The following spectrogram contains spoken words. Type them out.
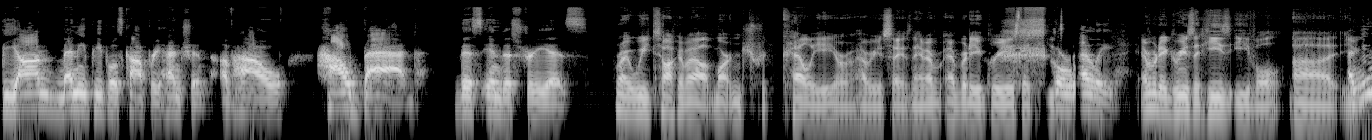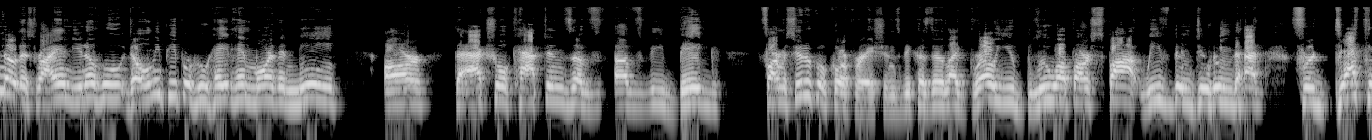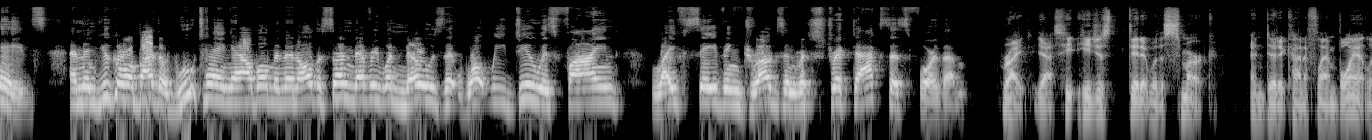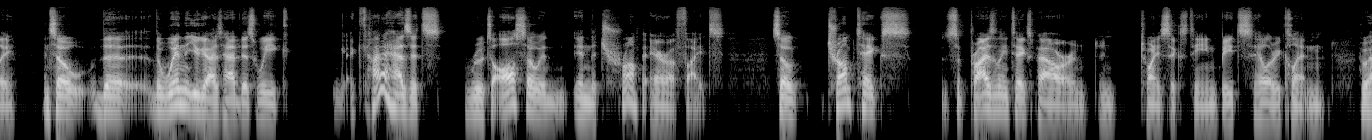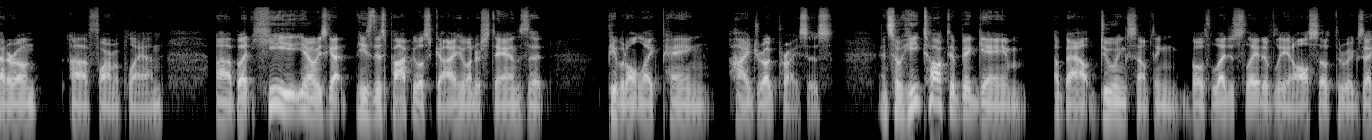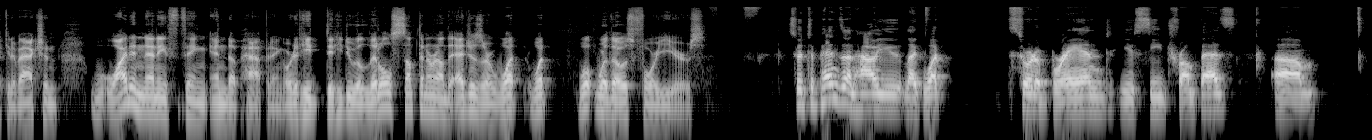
beyond many people's comprehension of how how bad this industry is. Right. We talk about Martin Shkreli, or however you say his name. Everybody agrees that Shkreli. Everybody agrees that he's evil. Uh, you, and you know this, Ryan. You know who? The only people who hate him more than me are the actual captains of of the big pharmaceutical corporations because they're like, bro, you blew up our spot. We've been doing that for decades. And then you go and buy the Wu Tang album, and then all of a sudden everyone knows that what we do is find life saving drugs and restrict access for them. Right. Yes. He, he just did it with a smirk and did it kind of flamboyantly. And so the the win that you guys had this week kind of has its roots also in, in the Trump era fights. So Trump takes surprisingly takes power in, in 2016, beats Hillary Clinton, who had her own uh, pharma plan. Uh, but he, you know, he's got he's this populist guy who understands that people don't like paying high drug prices, and so he talked a big game about doing something both legislatively and also through executive action. Why didn't anything end up happening, or did he did he do a little something around the edges, or what what what were those four years? So it depends on how you like what sort of brand you see Trump as, um,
